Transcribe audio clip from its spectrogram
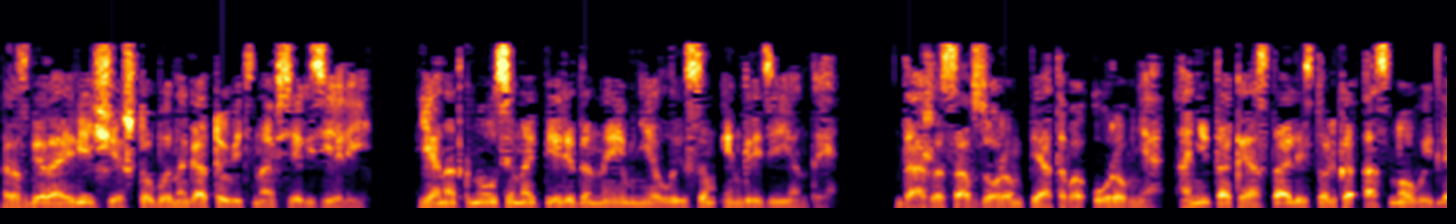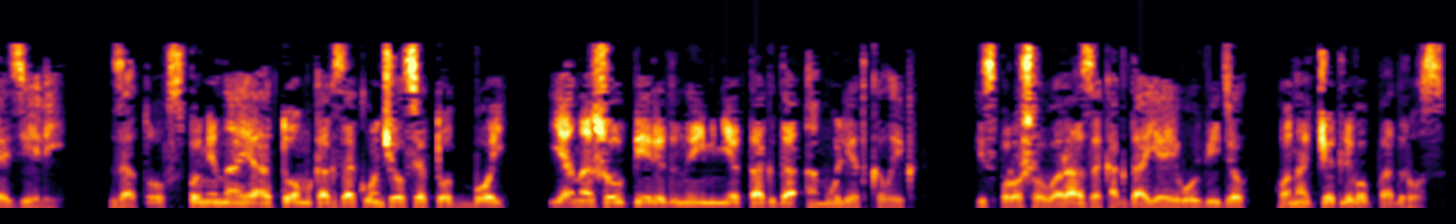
Разбирая вещи, чтобы наготовить на всех зелий, я наткнулся на переданные мне лысом ингредиенты. Даже со взором пятого уровня они так и остались только основой для зелий. Зато, вспоминая о том, как закончился тот бой, я нашел переданный мне тогда амулет-клык. Из прошлого раза, когда я его видел, он отчетливо подрос.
